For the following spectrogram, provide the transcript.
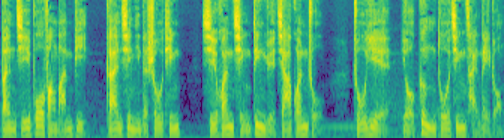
本集播放完毕，感谢您的收听，喜欢请订阅加关注，主页有更多精彩内容。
